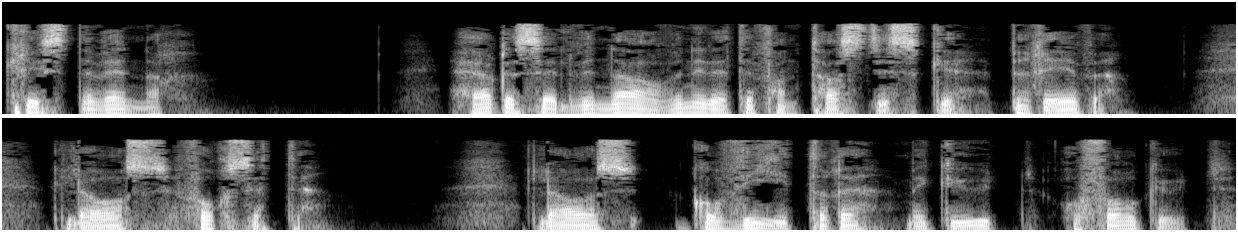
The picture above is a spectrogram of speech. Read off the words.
Kristne venner, her er selve nerven i dette fantastiske brevet. La oss fortsette. La oss gå videre med Gud og for Gud.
